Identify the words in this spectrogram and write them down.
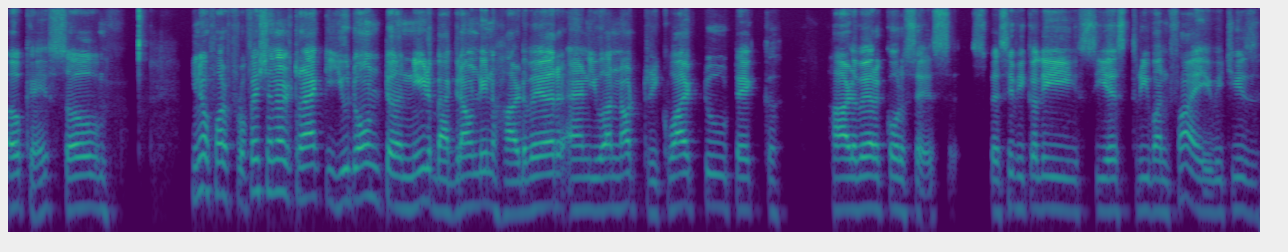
Okay, so you know, for professional track, you don't uh, need background in hardware and you are not required to take hardware courses, specifically CS 315, which is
